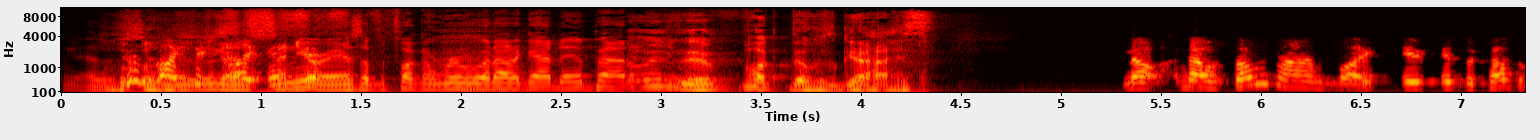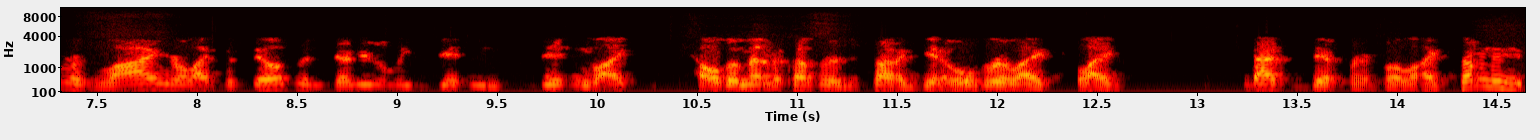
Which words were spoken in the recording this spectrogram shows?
You guys Like- we gotta like, send your ass up the fucking river without a goddamn paddle anyway. Fuck those guys. No, no. Sometimes, like, if, if the customer's lying or like the salesman genuinely didn't didn't like tell them that the customer's just trying to get over, like, like that's different. But like, some of these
